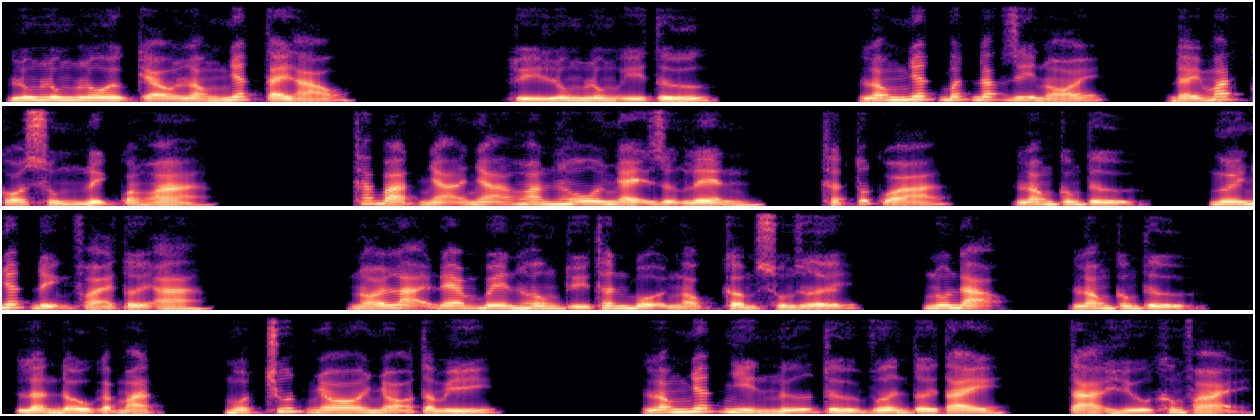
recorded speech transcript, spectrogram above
Lung lung lôi kéo Long Nhất tay háo. Tùy lung lung ý tứ. Long Nhất bất đắc dĩ nói, đáy mắt có sủng nịch quang hoa. Thác bạt nhã nhã hoan hô nhảy dựng lên, thật tốt quá, Long công tử, ngươi nhất định phải tới A. Nói lại đem bên hông tùy thân bội ngọc cầm xuống dưới, nôn đạo, Long công tử, lần đầu gặp mặt, một chút nho nhỏ tâm ý. Long nhất nhìn nữ tử vươn tới tay, tả hữu không phải.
